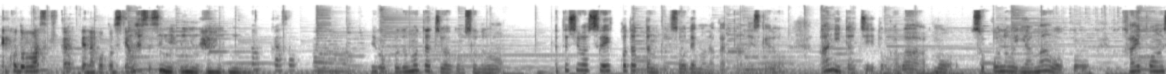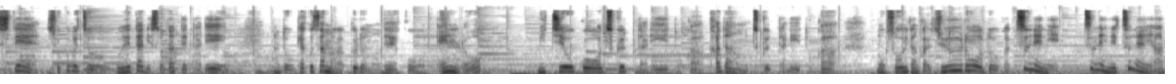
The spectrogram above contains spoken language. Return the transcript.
ね、子供は好き勝手なことしてますしね。そっかそっか。でも子供たちはもうその私は末っ子だったのでそうでもなかったんですけど兄たちとかはもうそこの山をこう開墾して植物を植えたり育てたりあとお客様が来るのでこう遠路道をこう作ったりとか花壇を作ったりとかもうそういうなんか重労働が常に常に常にあっ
